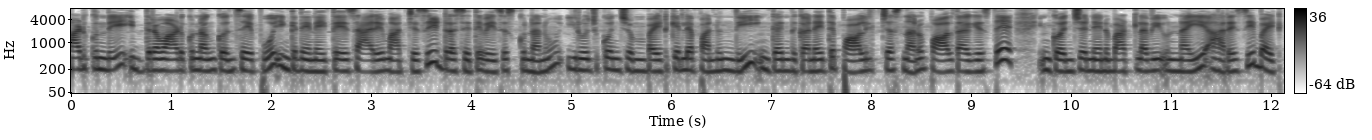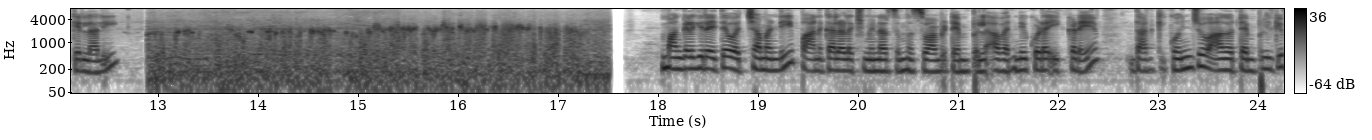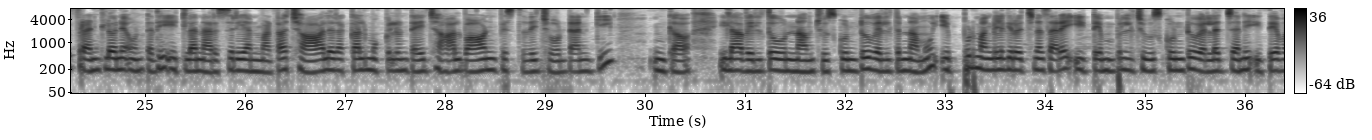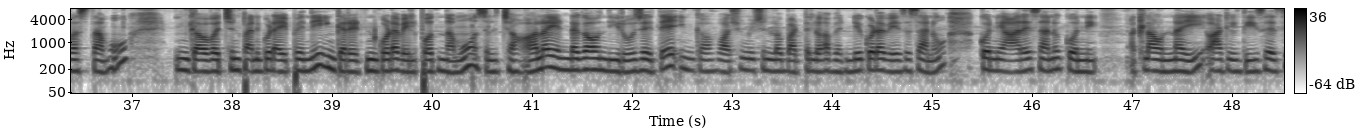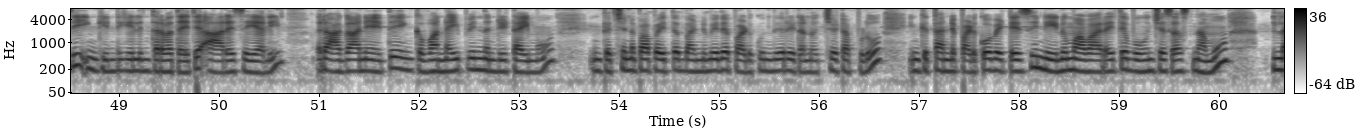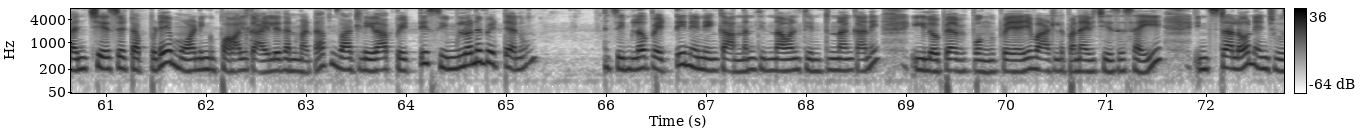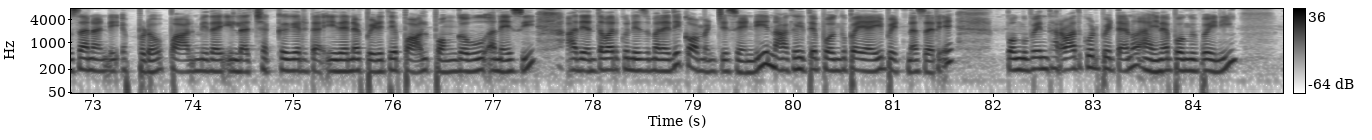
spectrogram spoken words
ఆడుకుంది ఇద్దరం ఆడుకున్నాం కొంతసేపు. ఇంక నేనైతే శారీ మార్చేసి డ్రెస్ అయితే వేసేసుకున్నాను. ఈరోజు కొంచెం బయటికి వెళ్ళే పని ఉంది ఇంకా ఎందుకనైతే పాలు ఇచ్చేస్తున్నాను పాలు తాగేస్తే ఇంకొంచెం నేను బట్టలు అవి ఉన్నాయి ఆరేసి బయటికి వెళ్ళాలి మంగళగిరి అయితే వచ్చామండి. పానకాల లక్ష్మీ నరసింహస్వామి టెంపుల్ అవన్నీ కూడా ఇక్కడే. దానికి కొంచెం ఆ టెంపుల్కి ఫ్రంట్లోనే ఉంటుంది. ఇట్లా నర్సరీ అనమాట చాలా రకాల మొక్కలు ఉంటాయి. చాలా బాగా అనిపిస్తుంది చూడడానికి. ఇంకా ఇలా వెళ్తూ ఉన్నాం చూసుకుంటూ వెళ్తున్నాము. ఎప్పుడు మంగళగిరి వచ్చినా సరే ఈ టెంపుల్ చూసుకుంటూ వెళ్ళొచ్చని ఇటే వస్తాము. ఇంకా వచ్చిన పని కూడా అయిపోయింది. ఇంకా రిటర్న్ కూడా వెళ్ళిపోతున్నాము. అసలు చాలా ఎండగా ఉంది ఈరోజు అయితే ఇంకా వాషింగ్ మిషన్లో బట్టలు అవన్నీ కూడా వేసేసాను. కొన్ని ఆరేసాను కొన్ని అట్లా ఉన్నాయి. వాటిని తీసేసి ఇంకింటికి వెళ్ళిన తర్వాత అయితే ఆరేసేయాలి. రాగానే అయితే ఇంకా వన్ అయిపోయిందండి టైము. ఇంకా చిన్న పాప అయితే బండి మీదే పడుకుంది రిటర్న్ వచ్చేటప్పుడు. ఇంకా తన్ని పడుకోబెట్టేసి నేను మా వారైతే భోజనం చేసేస్తున్నాము. లంచ్ చేసేటప్పుడే మార్నింగ్ పాలు కాయలేదనమాట వాటిని ఇలా పెట్టి సిమ్లోనే పెట్టాను. సిమ్లో పెట్టి నేను ఇంకా అన్నం తిందామని తింటున్నాం కానీ ఈలోపే అవి పొంగిపోయాయి. వాటి పని అవి చేసేసాయి. ఇన్స్టాలో నేను చూశానండి ఎప్పుడో పాల మీద ఇలా చెక్క గరిట ఏదైనా పెడితే పాలు పొంగవు అనేసి. అది ఎంతవరకు నిజమనేది కామెంట్ చేసేయండి. నాకైతే పొంగిపోయాయి పెట్టినా సరే. పొంగిపోయిన తర్వాత కూడా పెట్టాను అయినా పొంగిపోయినాయి.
